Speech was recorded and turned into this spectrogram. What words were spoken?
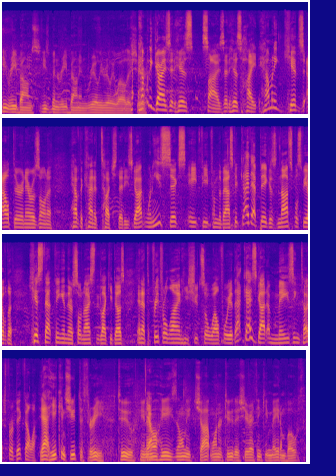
he rebounds. He's been rebounding really, really well this year. How many guys at his size, at his height, how many kids out there in Arizona have the kind of touch that he's got? When he's six, eight feet from the basket, guy that big is not supposed to be able to kiss that thing in there so nicely like he does. And at the free throw line, he shoots so well for you. That guy's got amazing touch for a big fella. Yeah, he can shoot the three too. You know, he's only shot one or two this year. I think he made them both.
